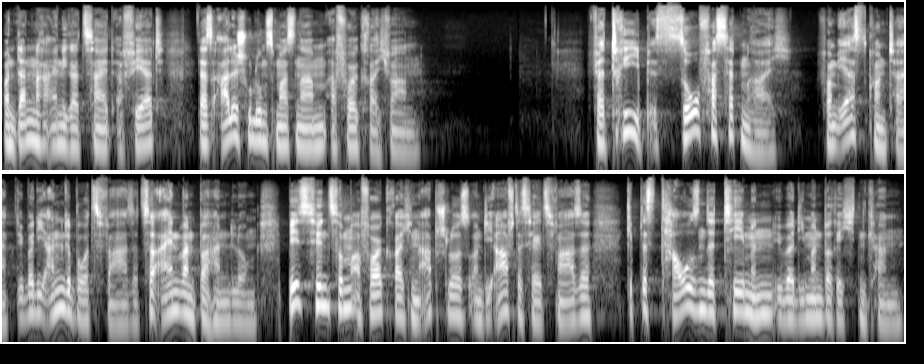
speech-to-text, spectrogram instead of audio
und dann nach einiger Zeit erfährt, dass alle Schulungsmaßnahmen erfolgreich waren. Vertrieb ist so facettenreich. Vom Erstkontakt über die Angebotsphase zur Einwandbehandlung bis hin zum erfolgreichen Abschluss und die After-Sales-Phase gibt es tausende Themen, über die man berichten kann.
